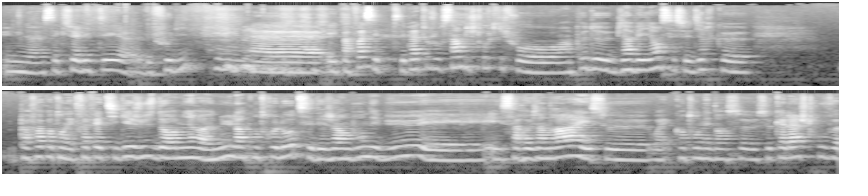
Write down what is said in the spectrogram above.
une, sexualité euh, de folie. Euh, et parfois, c'est pas toujours simple. Je trouve qu'il faut un peu de bienveillance et se dire que parfois, quand on est très fatigué, juste dormir nu l'un contre l'autre, c'est déjà un bon début et, ça reviendra. Et ce, ouais, quand on est dans ce, ce cas-là, je trouve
